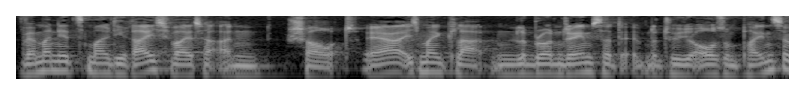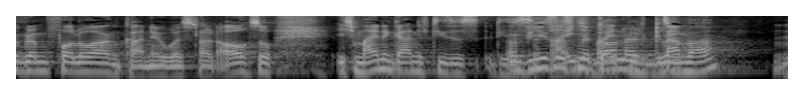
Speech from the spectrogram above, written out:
Wenn man jetzt mal die Reichweite anschaut, ja, ich meine, klar, LeBron James hat natürlich auch so ein paar Instagram-Follower, Kanye West halt auch so. Ich meine gar nicht dieses, dieses Und wie ist es mit Donald Glover?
